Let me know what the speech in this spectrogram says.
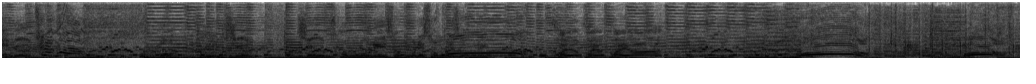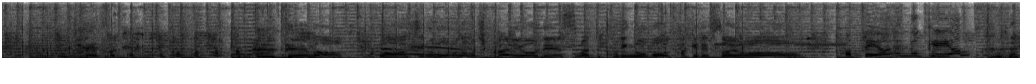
지금? 최고야 어, 지금, 지금, 지금 선물이, 선물이, 선물이, 선물이. 어, 과연, 과연, 과연. 오! 와! 대박. 대박. 와, 친구 너무 너무 축하해요. 네, 스마트 코딩 로봇 받게 됐어요. 어때요? 행복해요?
